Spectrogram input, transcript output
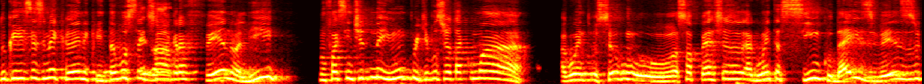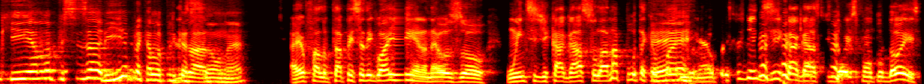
do que resistência mecânica. Então você adicionar grafeno ali não faz sentido nenhum, porque você já está com uma. Aguenta, o seu, a sua peça aguenta 5, 10 vezes o que ela precisaria para aquela aplicação, Exato. né? Aí eu falo, tá pensando igual a engenheiro, né? Usou um índice de cagaço lá na puta que é. eu pariu, né? O preço de índice de cagaço de 2.2, você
